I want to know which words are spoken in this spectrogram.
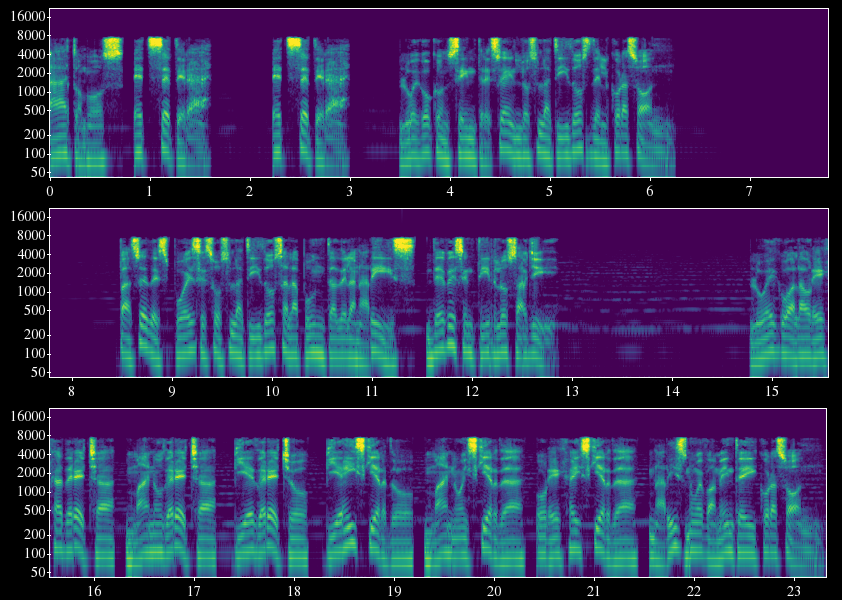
átomos, etc. etc. Luego concéntrese en los latidos del corazón. Pase después esos latidos a la punta de la nariz, debe sentirlos allí. luego a la oreja derecha, mano derecha, pie derecho, pie izquierdo, mano izquierda, oreja izquierda, nariz nuevamente y corazón.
